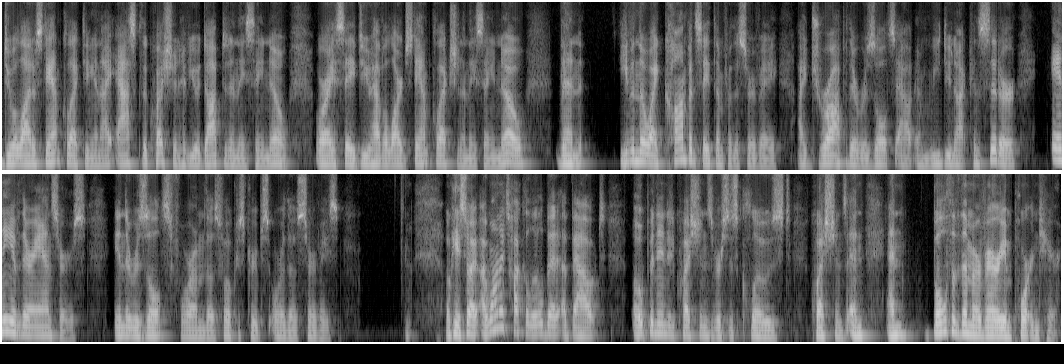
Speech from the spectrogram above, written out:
do a lot of stamp collecting and I ask the question, have you adopted? And they say no. Or I say, do you have a large stamp collection? And they say no, then even though I compensate them for the survey, I drop their results out and we do not consider any of their answers in the results from those focus groups or those surveys. Okay, so I, I want to talk a little bit about open-ended questions versus closed questions, and and both of them are very important here.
